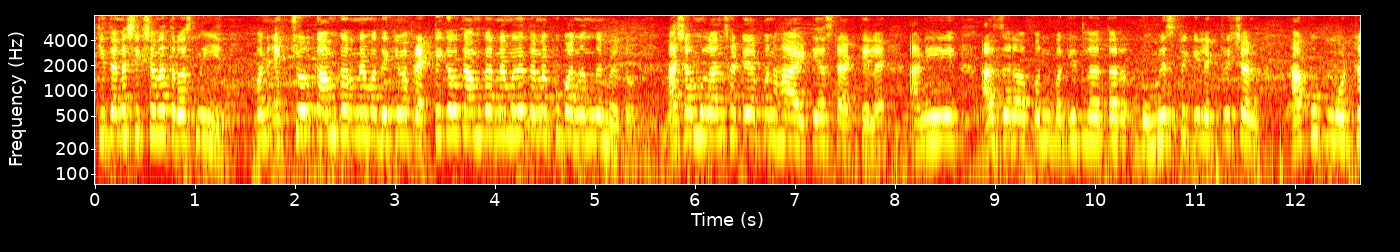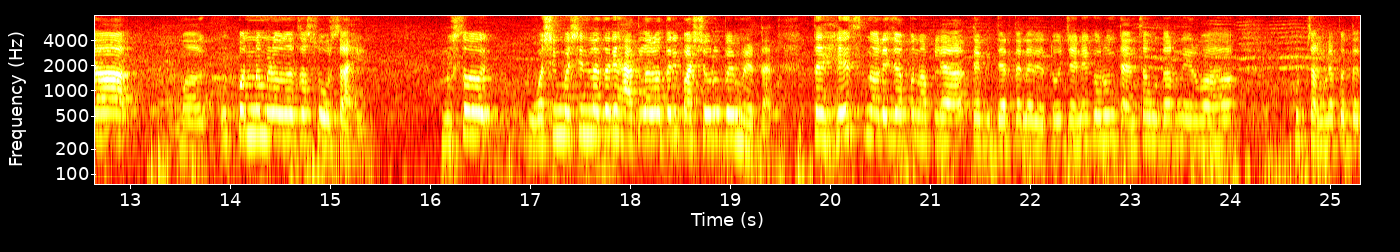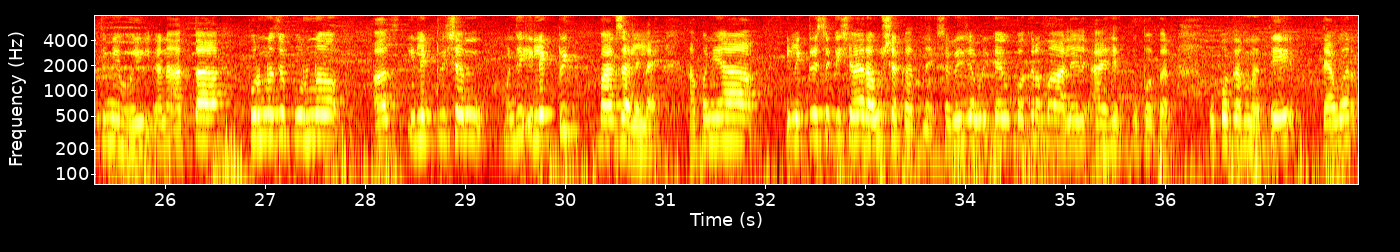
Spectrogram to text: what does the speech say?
की त्यांना शिक्षणात रस नाही आहे पण ॲक्च्युअल काम करण्यामध्ये किंवा प्रॅक्टिकल काम करण्यामध्ये त्यांना खूप आनंद मिळतो. अशा मुलांसाठी आपण हा आय टी आय स्टार्ट केला आहे आणि आज जर आपण बघितलं तर डोमेस्टिक इलेक्ट्रिशियन हा खूप मोठा उत्पन्न मिळवण्याचा सोर्स आहे. नुसतं वॉशिंग मशीनला जरी हात लावला तरी पाचशे रुपये मिळतात. तर हेच नॉलेज आपण आपल्या त्या विद्यार्थ्यांना देतो जेणेकरून त्यांचा उदरनिर्वाह खूप चांगल्या पद्धतीने होईल. आणि आत्ता पूर्णचं पूर्ण आज इलेक्ट्रिशियन म्हणजे इलेक्ट्रिक भाग झालेला आहे. आपण या इलेक्ट्रिसिटीशिवाय राहू शकत नाही. सगळी जेवढी काही उपक्रम आले आहेत उपकर उपकरणं ते त्यावर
